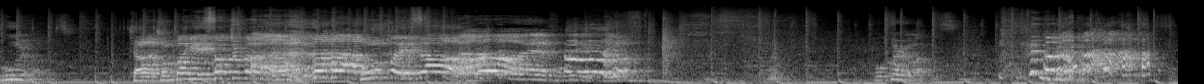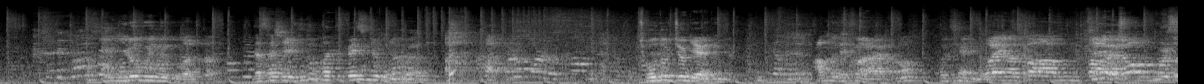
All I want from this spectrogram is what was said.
고음을 맡고 있어요 자 전방에 석조가 고음파 했어. 아, 네 갑자기 이렇게 보컬을 맡고 있습니다 이러고 있는 것 같다. 나 사실 후드 파트 뺏은 적 없는 거야. 저돌적이어야 된다. 안무 대충 알아요. 어? 어떻게 하는 거야? 빰 들렸죠? 벌써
